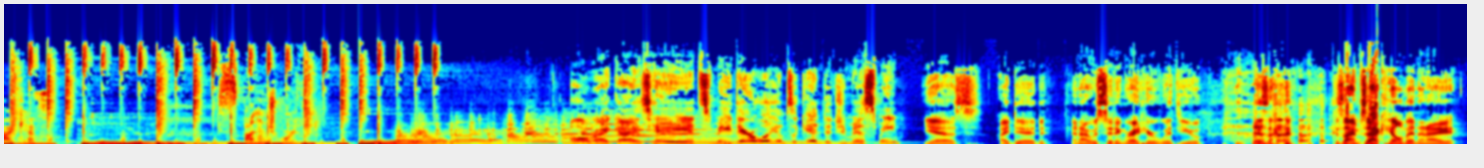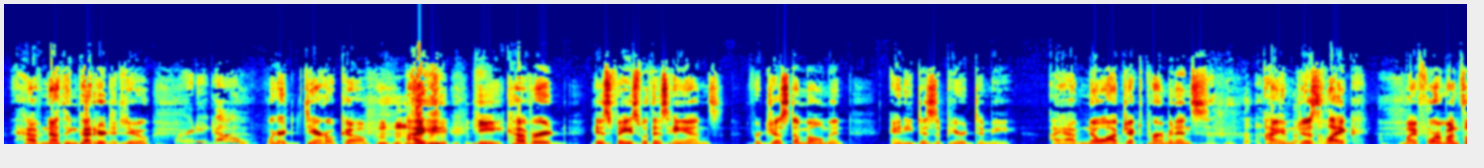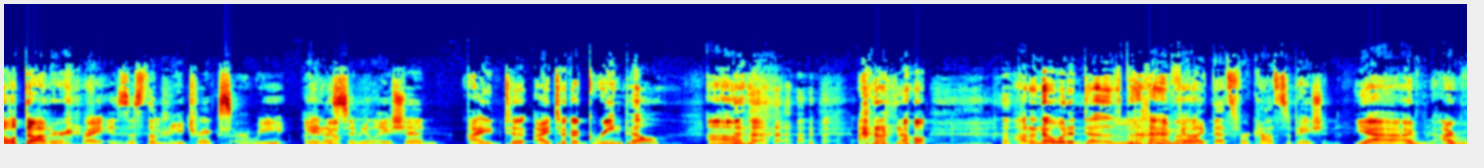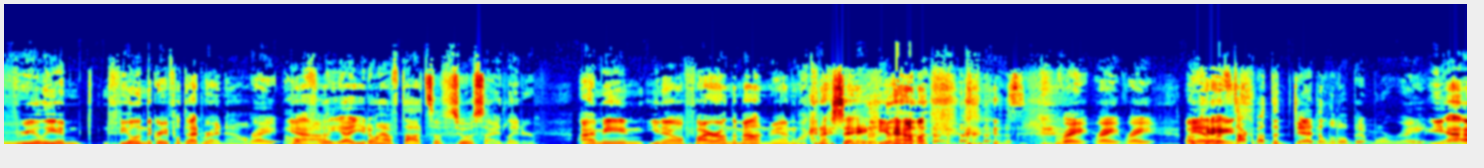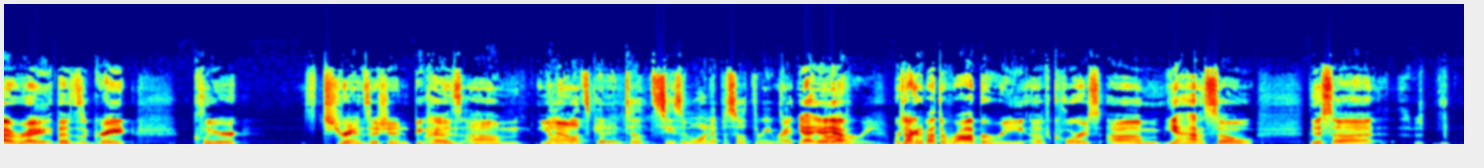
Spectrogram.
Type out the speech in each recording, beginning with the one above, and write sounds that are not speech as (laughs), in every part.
podcast. Sponge worthy. All right, guys. Hey, it's me, Daryl Williams again. Did you miss me? Yes, I did. And I was sitting right here with you because (laughs) I'm Zack Hillman and I have nothing better to do. Where'd he go? Where did Daryl go? I (laughs) he covered his face with his hands for just a moment and he disappeared to me. I have no object permanence. I am just like my four month old daughter. (laughs) Right. Is this the Matrix? Are we in a simulation? I took I took a green pill. Um, (laughs) I don't know. I don't know what it does, but I'm. I feel uh, like that's for constipation. yeah, I I really am feeling the Grateful Dead right now. Right. Yeah. Hopefully, uh, you don't have thoughts of suicide later. I mean, you know, fire on the mountain, man. What can I say? (laughs) You know. (laughs) Right. Right. Right. Man, Okay. let's talk about the dead a little bit more. Right. Yeah, right. That's a great, clear transition because, um, you no, know, let's get into season one, episode three. Right. yeah, the yeah, robbery. yeah. We're talking about the robbery, of course. Um, yeah. So this, uh,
